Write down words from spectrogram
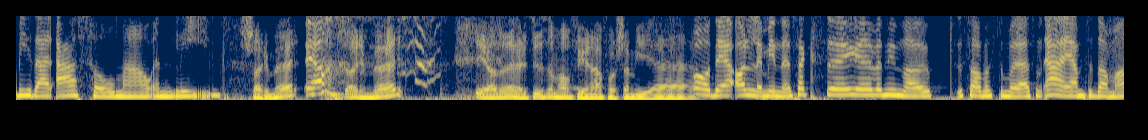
be that asshole now and leave. Sjarmør? Ja. Sjarmør? Sier at Det høres ut som han fyren her får seg mye Og det alle mine seks eh, venninner sa neste morgen, er sånn Jeg er hjemme til dama.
